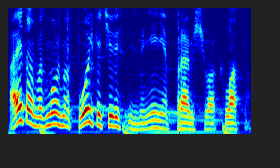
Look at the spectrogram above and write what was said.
А это возможно только через изменение правящего класса.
